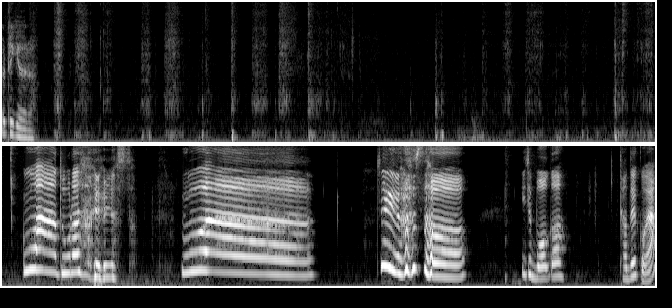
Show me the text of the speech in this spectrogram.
어떻게 열어? 우와 돌아서 열렸어. 우와 쟤 열었어. 이제 먹어. 닫을 거야?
